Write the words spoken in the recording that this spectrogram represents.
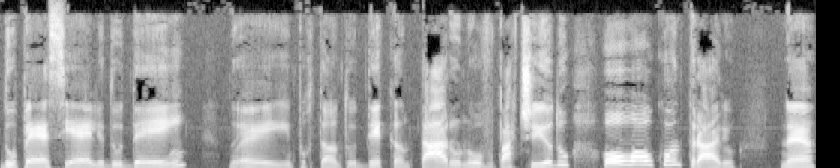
do PSL do DEM, é, e, portanto, decantar o novo partido, ou ao contrário, né?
